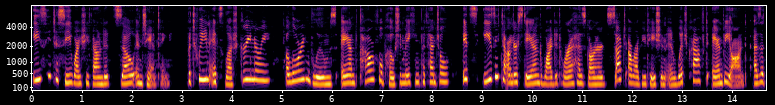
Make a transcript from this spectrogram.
easy to see why she found it so enchanting. Between its lush greenery, alluring blooms, and powerful potion making potential, it's easy to understand why Datura has garnered such a reputation in witchcraft and beyond as a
